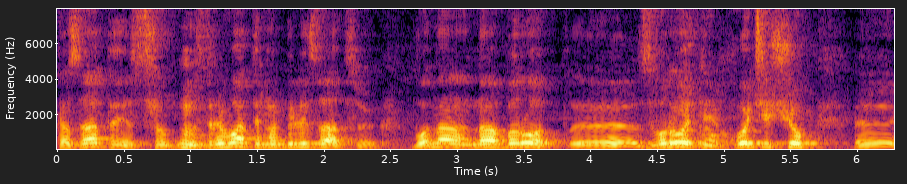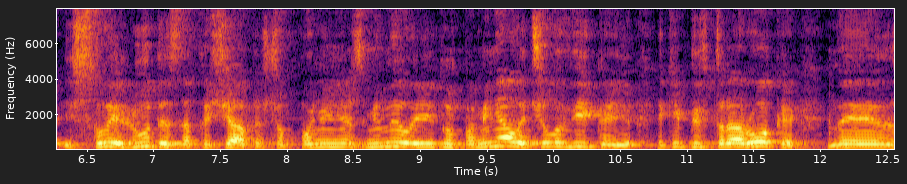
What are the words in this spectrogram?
казати, щоб ну, зривати мобілізацію? Вона наоборот, е, зворотня, хоче, щоб е, йшли люди захищати, щоб змінили ну, поміняли чоловіка, який півтора роки не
